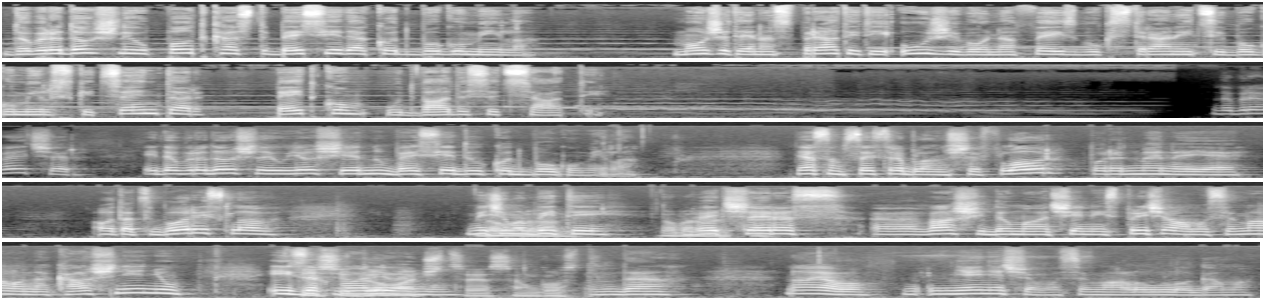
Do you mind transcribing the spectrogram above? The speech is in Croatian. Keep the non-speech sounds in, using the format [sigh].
Dobrodošli u podcast Besjeda kod Bogumila. Možete nas pratiti uživo na Facebook stranici Bogumilski centar petkom u 20 sati. Dobro večer i dobrodošli u još jednu besjedu kod Bogumila. Ja sam sestra Blanche Flor, pored mene je otac Borislav. Mi ćemo Dobar dan. biti Dobar večeras uh, vaši domaćini. Ispričavamo se malo na kašnjenju i Ti si zahvaljujemo. domaćica, ja sam gost. Da. No evo, mijenjat ćemo se malo ulogama.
